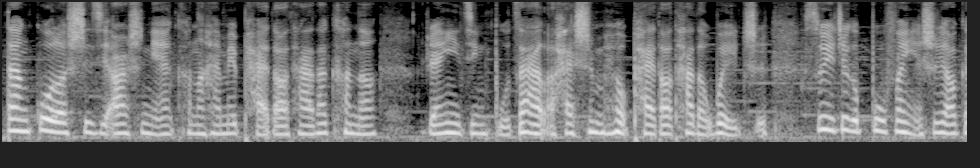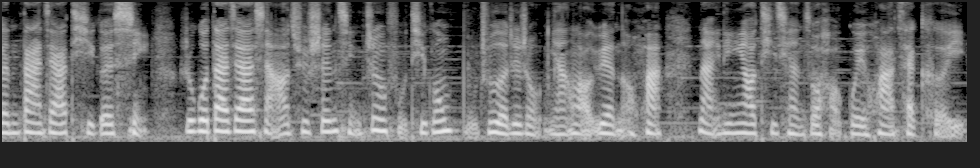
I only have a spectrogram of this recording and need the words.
但过了十几二十年，可能还没排到他，他可能人已经不在了，还是没有排到他的位置。所以这个部分也是要跟大家提个醒：如果大家想要去申请政府提供补助的这种养老院的话，那一定要提前做好规划才可以。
